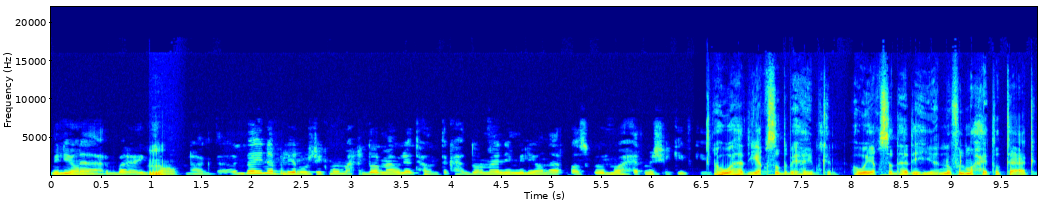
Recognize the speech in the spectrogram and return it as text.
مليونير. par exemple هكذا. باينة بلي logiquement ما حدور مع ولاد حومتك حدور مع les millionnaires parce que المحيط ماشي كيف كيف. هو هذه يقصد بها يمكن. هو يقصد هذه هي إنه في المحيط تاعك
